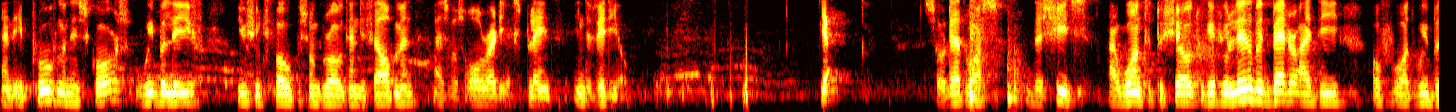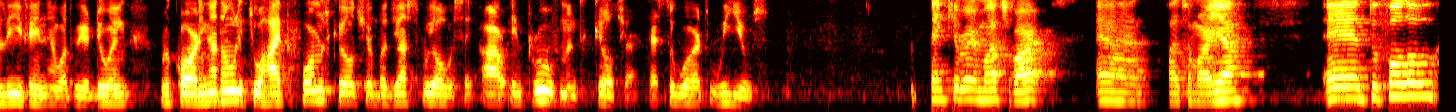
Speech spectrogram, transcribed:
And the improvement in scores, we believe you should focus on growth and development, as was already explained in the video. So that was the sheets I wanted to show to give you a little bit better idea of what we believe in and what we are doing, recording not only to a high performance culture, but just we always say our improvement culture. That's the word we use. Thank you very much, Bart and also Maria. And to follow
